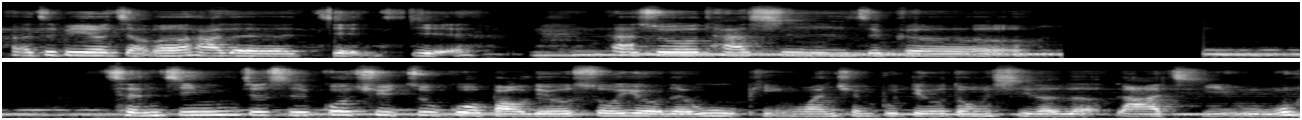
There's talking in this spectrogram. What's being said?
他这边有讲到他的简介，他说他是这个曾经就是过去住过保留所有的物品，完全不丢东西的垃垃圾屋。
